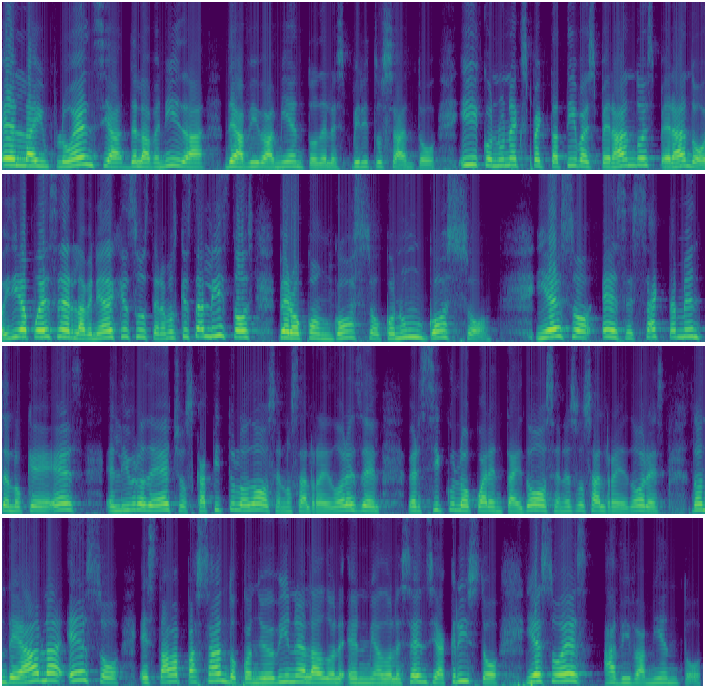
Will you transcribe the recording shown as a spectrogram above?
en la influencia de la venida de avivamiento del Espíritu Santo y con una expectativa, esperando, esperando. Hoy día puede ser la venida de Jesús, tenemos que estar listos, pero con gozo, con un gozo. Y eso es exactamente lo que es el libro de Hechos, capítulo 2, en los alrededores del versículo 42, en esos alrededores, donde habla eso, estaba pasando cuando yo vine en mi adolescencia a Cristo, y eso es avivamiento.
